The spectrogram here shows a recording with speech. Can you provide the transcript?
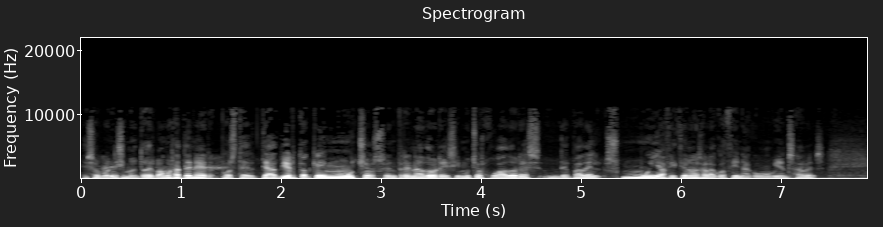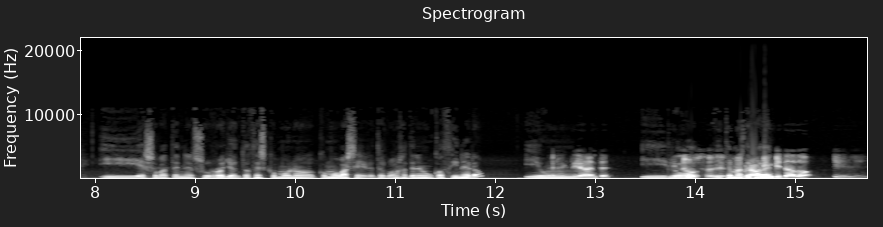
Eso es buenísimo. Entonces vamos a tener, pues te, te advierto que hay muchos entrenadores y muchos jugadores de pádel muy aficionados a la cocina, como bien sabes, y eso va a tener su rollo. Entonces, ¿cómo no, cómo va a ser? Entonces vamos a tener un cocinero y un Efectivamente. y Y luego nos, y eh, temas de pádel. invitado y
